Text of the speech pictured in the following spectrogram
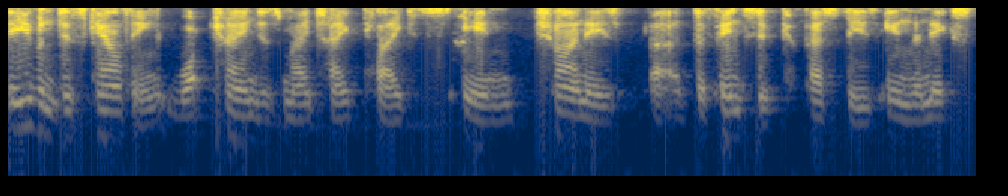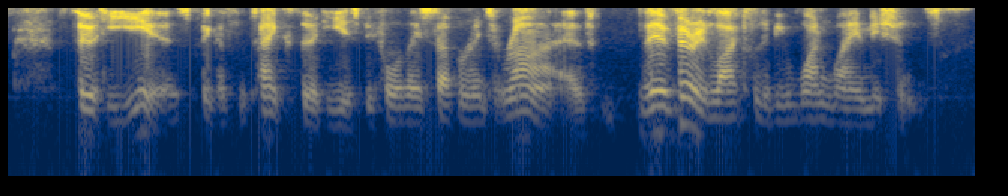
even discounting what changes may take place in Chinese uh, defensive capacities in the next 30 years, because it'll take 30 years before these submarines arrive, they're very likely to be one way missions.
